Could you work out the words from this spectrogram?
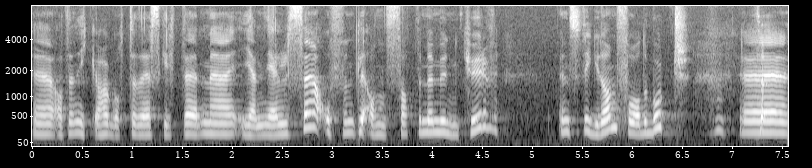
eh, at en ikke har gått til det skrittet med gjengjeldelse. Offentlig ansatte med munnkurv. En styggedom. Få det bort. Eh,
